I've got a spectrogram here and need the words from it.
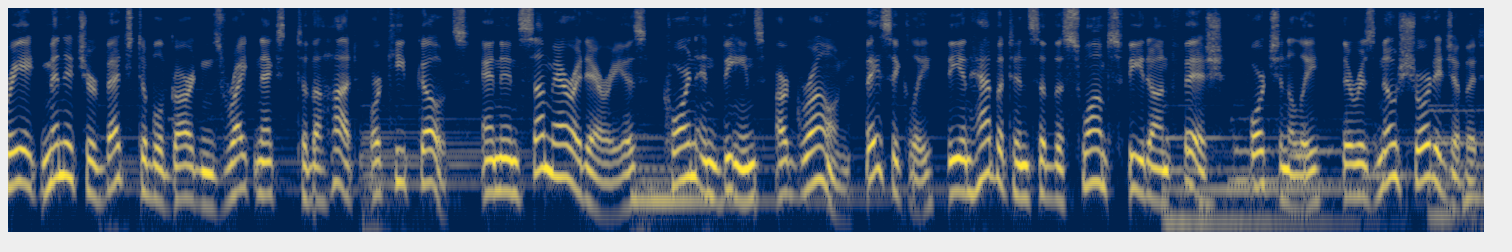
create miniature vegetable gardens right next to the hut or keep goats. And in some arid areas, corn and beans are grown. Basically, the inhabitants of the swamps feed on fish. Fortunately, there is no shortage of it.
